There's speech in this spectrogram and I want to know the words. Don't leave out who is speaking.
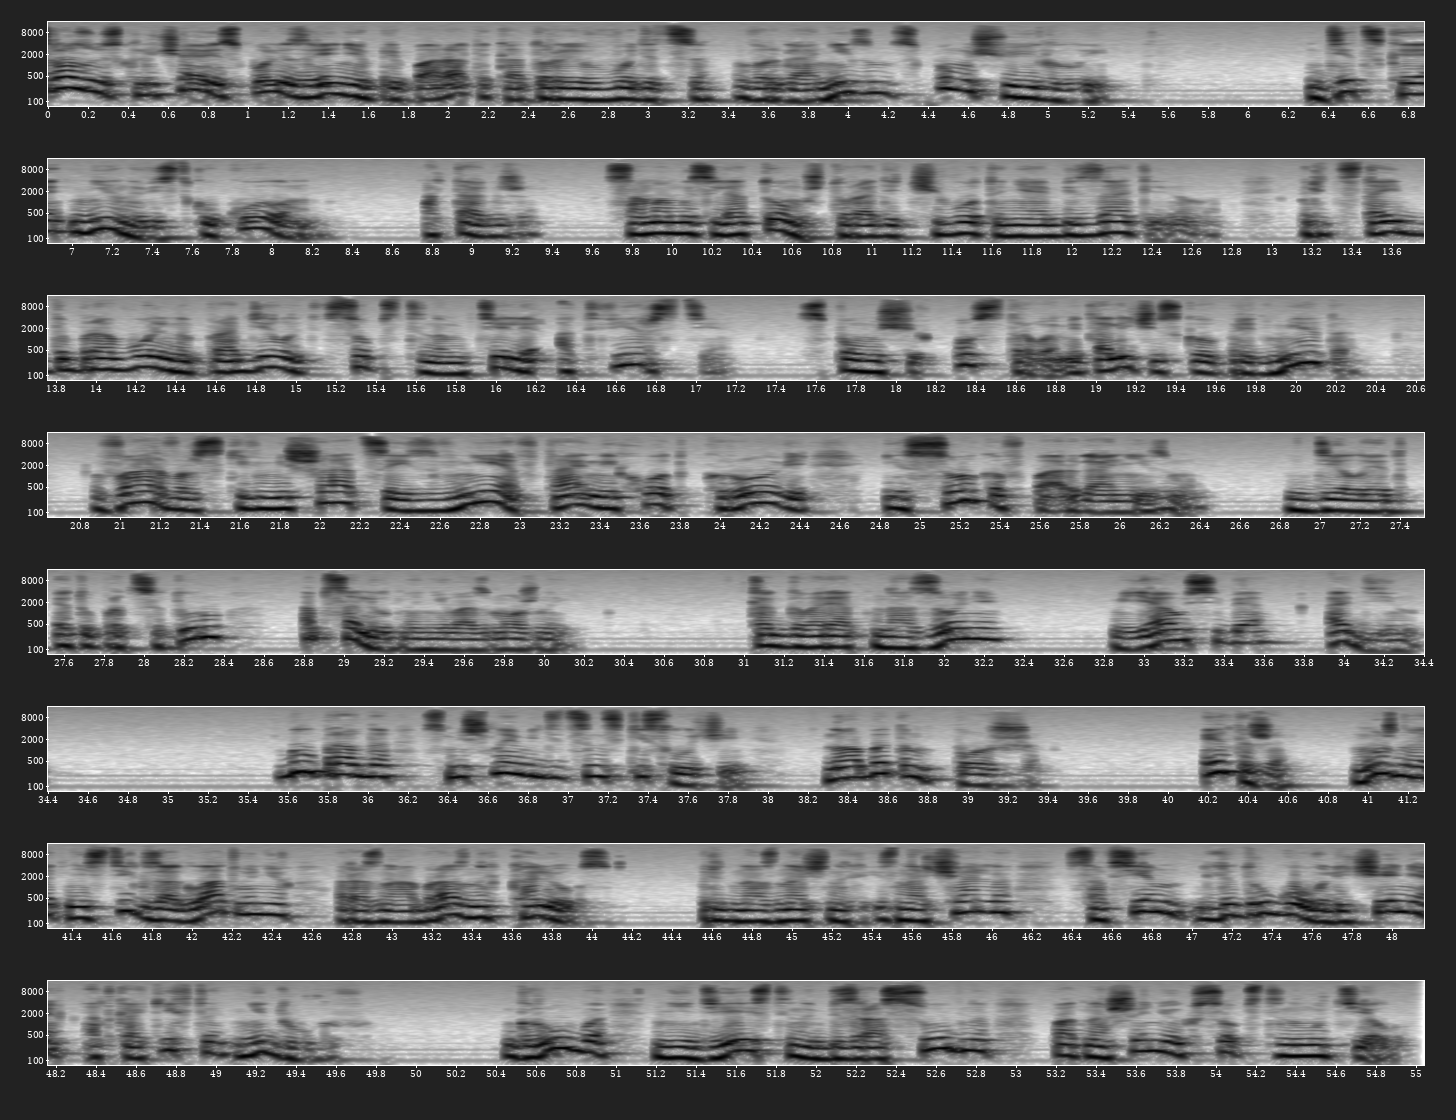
Speaker 1: Сразу исключаю из поля зрения препараты, которые вводятся в организм с помощью иглы. Детская ненависть к уколам, а также сама мысль о том, что ради чего-то необязательного предстоит добровольно проделать в собственном теле отверстие с помощью острого металлического предмета, варварски вмешаться извне в тайный ход крови и соков по организму, делает эту процедуру абсолютно невозможной. Как говорят на зоне, я у себя один. Был, правда, смешной медицинский случай, но об этом позже. Это же можно отнести к заглатыванию разнообразных колес, предназначенных изначально совсем для другого лечения от каких-то недугов. Грубо, недейственно, безрассудно по отношению к собственному телу.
